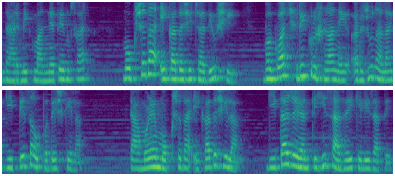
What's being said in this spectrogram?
धार्मिक मान्यतेनुसार मोक्षदा एकादशीच्या दिवशी भगवान श्रीकृष्णाने अर्जुनाला गीतेचा उपदेश केला. त्यामुळे मोक्षदा एकादशीला गीता जयंतीही साजरी केली जाते.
